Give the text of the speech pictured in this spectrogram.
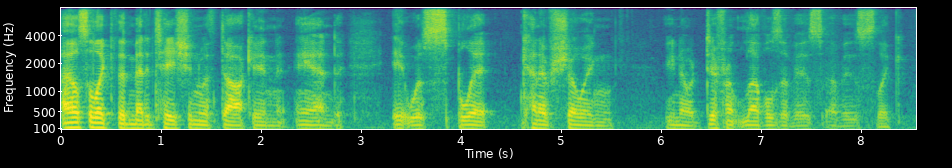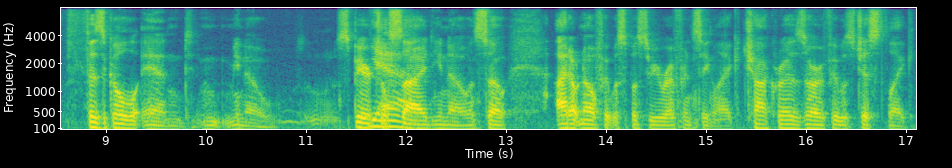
I also liked the meditation with Daken, and it was split, kind of showing, you know, different levels of his of his like physical and you know spiritual Yeah. side. You know, and so I don't know if it was supposed to be referencing like chakras or if it was just like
